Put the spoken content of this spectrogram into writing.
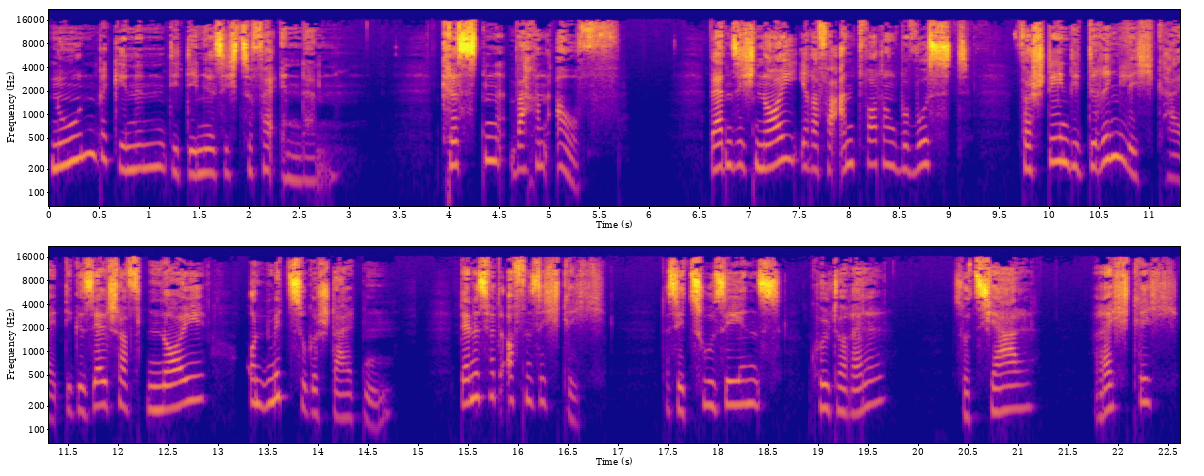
Nun beginnen die Dinge sich zu verändern. Christen wachen auf, werden sich neu ihrer Verantwortung bewusst, verstehen die Dringlichkeit, die Gesellschaft neu und mitzugestalten. Denn es wird offensichtlich, dass sie zusehends kulturell, sozial, rechtlich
